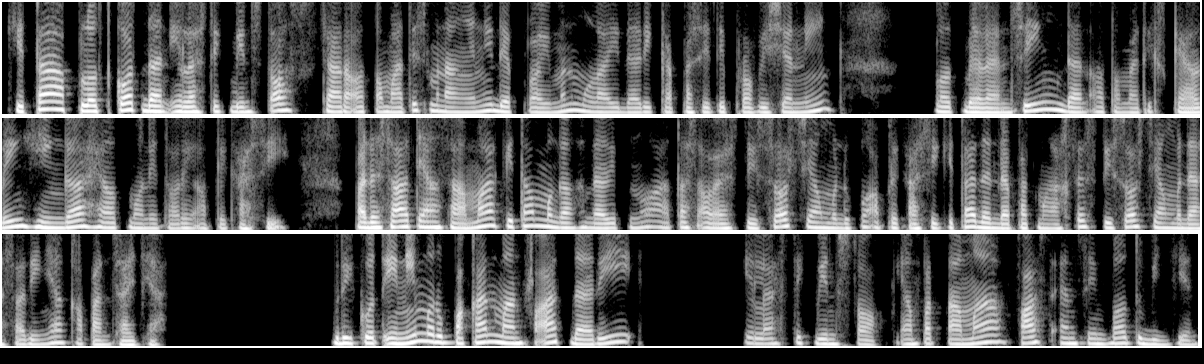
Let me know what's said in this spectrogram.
Kita upload code dan Elastic Beanstalk secara otomatis menangani deployment mulai dari capacity provisioning, load balancing, dan automatic scaling hingga health monitoring aplikasi. Pada saat yang sama, kita memegang kendali penuh atas AWS Resource yang mendukung aplikasi kita dan dapat mengakses resource yang mendasarinya kapan saja. Berikut ini merupakan manfaat dari Elastic Beanstalk. Yang pertama, fast and simple to begin.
